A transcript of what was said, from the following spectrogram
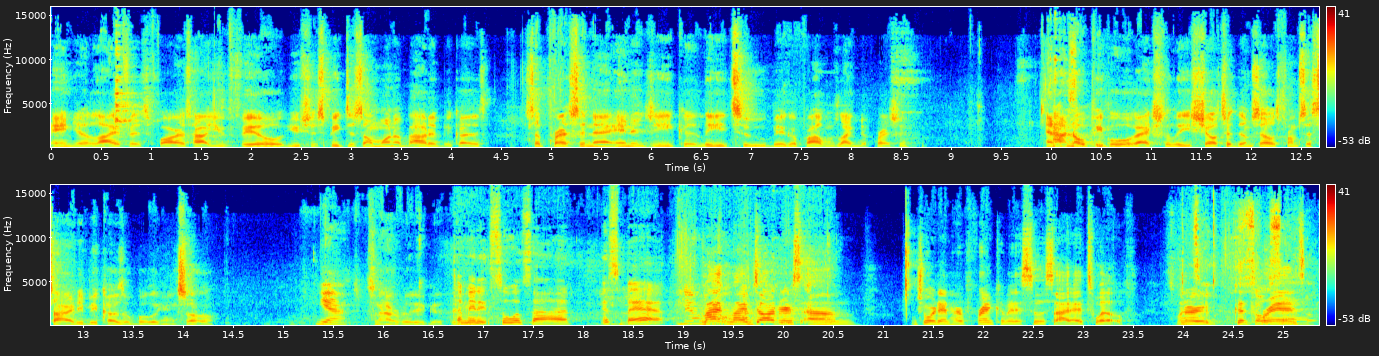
in your life as far as how you feel, you should speak to someone about it because suppressing that energy could lead to bigger problems like depression. And I know people who have actually sheltered themselves from society because of bullying, so Yeah. it's not really a good thing. Committed suicide. It's bad. My my daughter's um, Jordan, her friend committed suicide at 12. One of her good so friends, sad.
